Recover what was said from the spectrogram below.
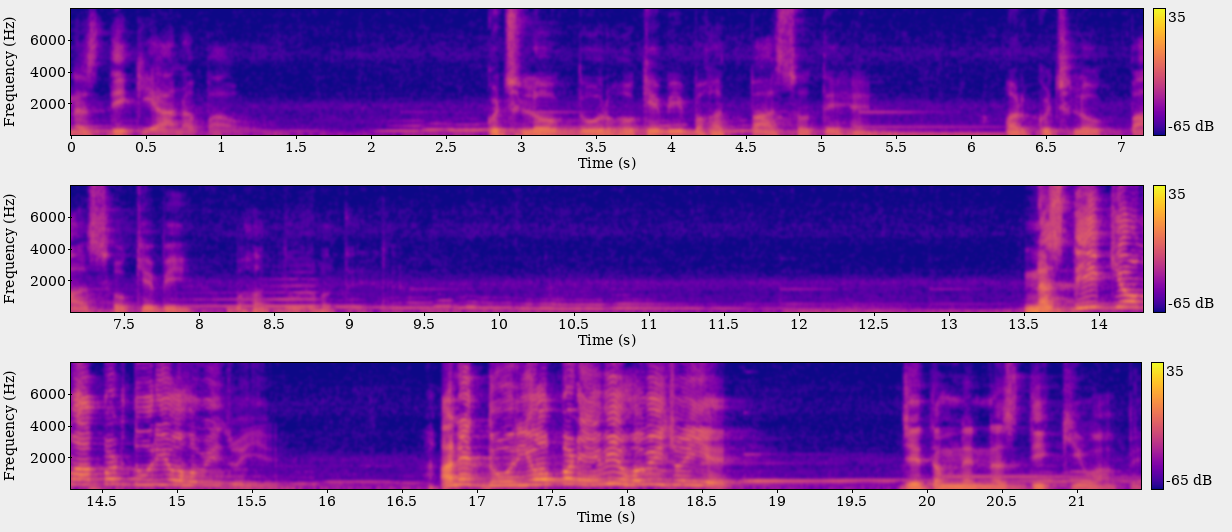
नजदीकी आ ना पाओ कुछ लोग दूर होके भी बहुत पास होते हैं और कुछ लोग पास होके भी बहुत दूर होते हैं નજદીકીઓમાં પણ દૂરીઓ હોવી જોઈએ અને દૂરીઓ પણ એવી હોવી જોઈએ જે તમને નજદીકીઓ આપે.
